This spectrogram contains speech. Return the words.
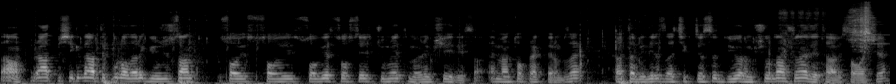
Tamam. Rahat bir şekilde artık buraları Gürcistan Soy, Soy, Sovyet Sosyalist Cumhuriyeti mi öyle bir şeydiyse hemen topraklarımıza katabiliriz açıkçası diyorum. Şuradan şuna dedi abi savaşı.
